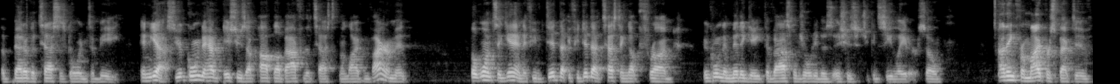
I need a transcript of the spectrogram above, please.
the better the test is going to be. And yes, you're going to have issues that pop up after the test in the live environment. But once again, if you did that, if you did that testing up front, you're going to mitigate the vast majority of those issues that you can see later. So I think from my perspective,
